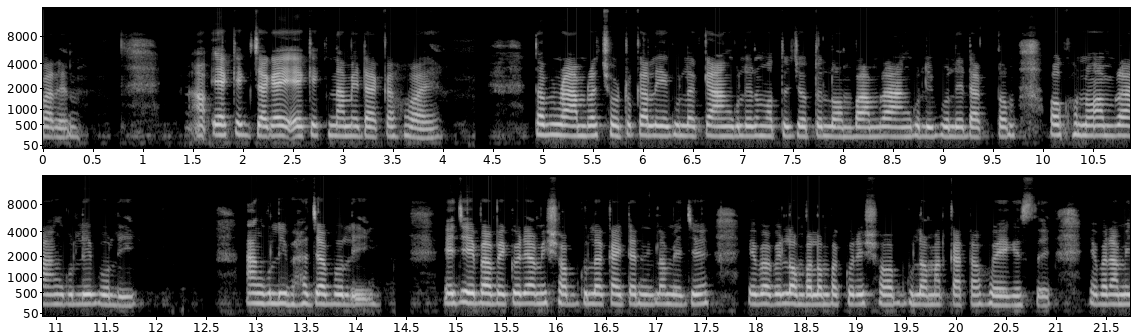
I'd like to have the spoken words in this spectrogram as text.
পারেন। এক এক জায়গায় এক এক নামে ডাকা হয়। তবে আমরা ছোটোকালে এগুলোকে আঙ্গুলের মতো যত লম্বা আমরা আঙ্গুলি বলে ডাকতাম কখনও আমরা আঙ্গুলি বলি, আঙ্গুলি ভাজা বলি। এই যে এভাবে করে আমি সবগুলা কাটা নিলাম, এই যে এভাবে লম্বা লম্বা করে সবগুলো আমার কাটা হয়ে গেছে। এবার আমি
